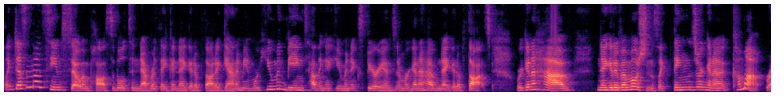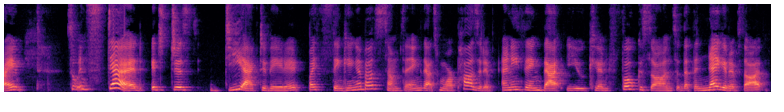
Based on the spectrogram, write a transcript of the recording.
like, doesn't that seem so impossible to never think a negative thought again? I mean, we're human beings having a human experience and we're to have negative thoughts. We're to have negative emotions. Like, things are to come up, right? So instead, it's just deactivate it by thinking about something that's more positive. Anything that you can focus on so that the negative thought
